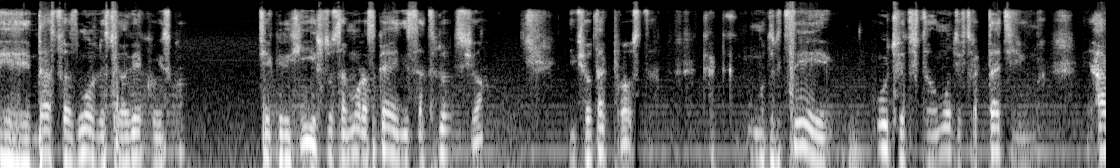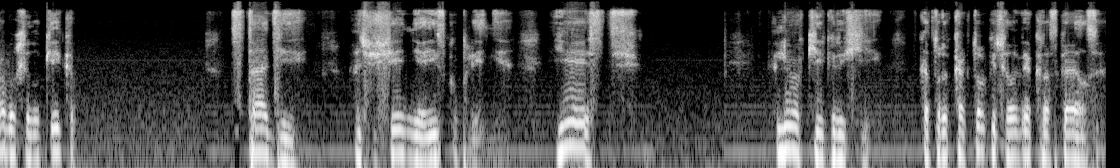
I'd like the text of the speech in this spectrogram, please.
и даст возможность человеку искупить те грехи, и что само раскаяние сотрет все? Не все так просто. Как мудрецы учат в Талмуде, в трактате Юма, Арба Хилукейка, стадии очищения и искупления. Есть легкие грехи, в которых как только человек раскаялся,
